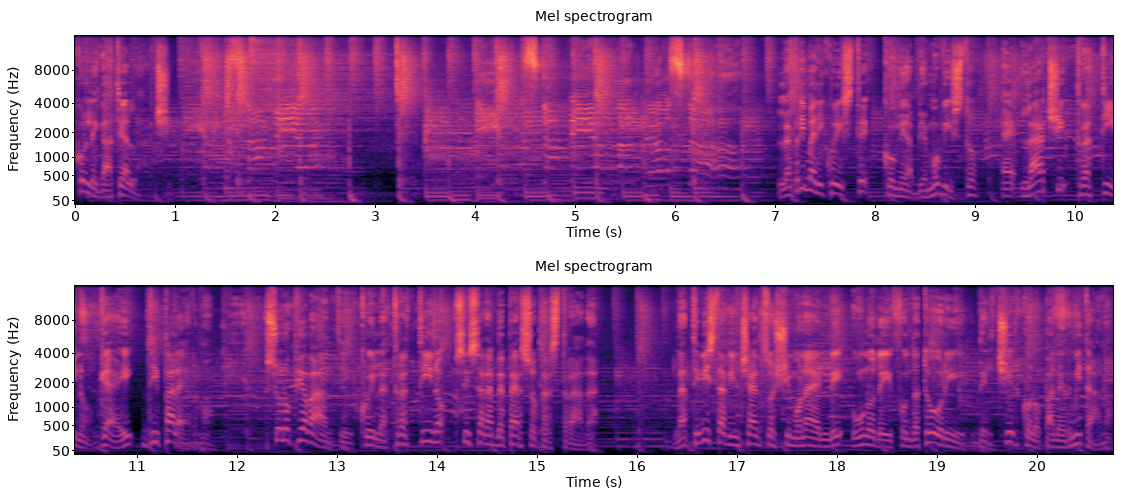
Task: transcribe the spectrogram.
collegate all'Arci. La prima di queste, come abbiamo visto, è l'Arci-Gay di Palermo. Solo più avanti quel trattino si sarebbe perso per strada. L'attivista Vincenzo Scimonelli, uno dei fondatori del Circolo Palermitano,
